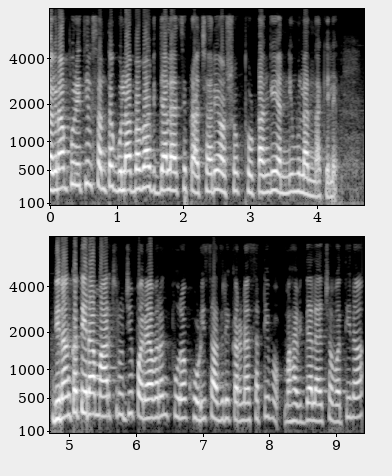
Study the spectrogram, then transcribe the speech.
संग्रामपूर येथील संत गुलाबबाबा विद्यालयाचे प्राचार्य अशोक थोटांगे यांनी मुलांना केले. दिनांक तेरा मार्च रोजी पर्यावरण पूरक होळी साजरी करण्यासाठी महाविद्यालयाच्या वतीनं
